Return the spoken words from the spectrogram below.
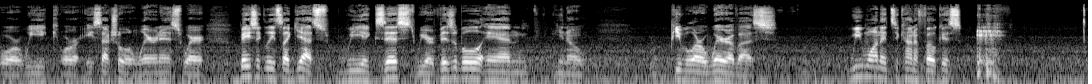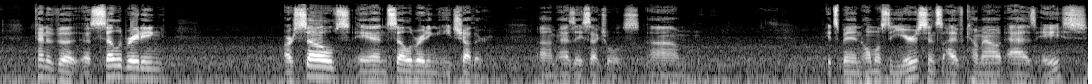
or Week or Asexual Awareness, where basically it's like, yes, we exist, we are visible, and, you know, people are aware of us. We wanted to kind of focus, kind of a, a celebrating ourselves and celebrating each other um, as asexuals. Um, it's been almost a year since I've come out as ace.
